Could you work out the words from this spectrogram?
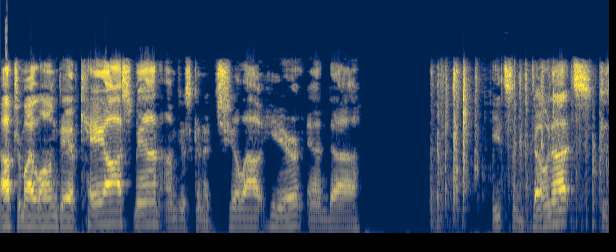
After my long day of chaos, man, I'm just to chill out here and, uh, eat some donuts because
